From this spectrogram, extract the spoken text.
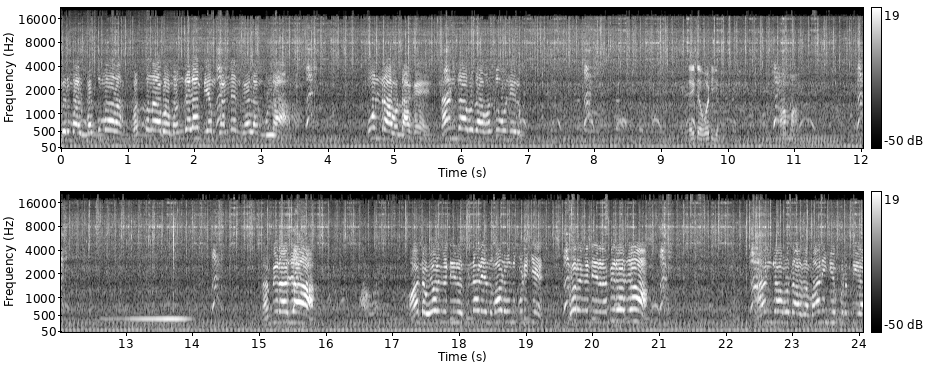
பெருமாள் பத்மா பத்மநாப மங்கலம் எம் கண்ணன் வேளங்குளா. மூன்றாவதாக நான்காவதாக வந்து கொண்டிருக்கும். லைட்டாக ஓடிக்கும் ஆமா. நம்பிராஜா மாட்டை ஓரம் கட்டிடுற பின்னாடி அந்த மாடு வந்து பிடிக்க ஓரம் கட்டிடுற நம்பிராஜா நான்காவதாக மாணிக்க பிரத்தியா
